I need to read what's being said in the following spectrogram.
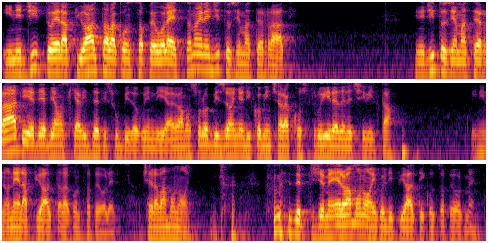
In Egitto era più alta la consapevolezza. Noi in Egitto siamo atterrati. In Egitto siamo atterrati e li abbiamo schiavizzati subito, quindi avevamo solo bisogno di cominciare a costruire delle civiltà. Quindi non era più alta la consapevolezza, c'eravamo noi. Semplicemente eravamo noi quelli più alti consapevolmente.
